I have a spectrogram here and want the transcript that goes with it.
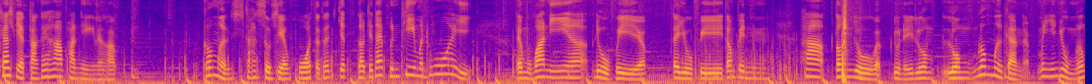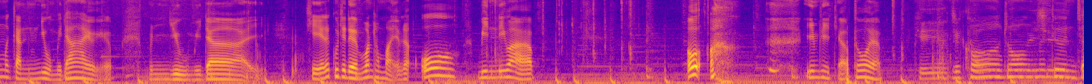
แค่เสียตังค์แค่ห้าพันเองนะครับ ก็เหมือนการสูญเสียโพแต่ถ้าจะเราจะได้พื้นที่มาด้วย แต่หมู่บ้านนี้ฮะอยู่ฟรีครับ แต่อยู่ฟรีต้องเป็นห้าต้องอยู่แบบอยู่ในรวมรวมร่วมมือกันไม่งั้นอยู่ร่วมมือกันมันอยู่ไม่ได้ครับ มันอยู่ไม่ได้โอเคแล้วกูจะเดินว่อนทำไมนะโอ้บินดีกว่าครับโอ้ยิมผิดครับโทษครับ จะขอลองไม่ตื่นใจ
